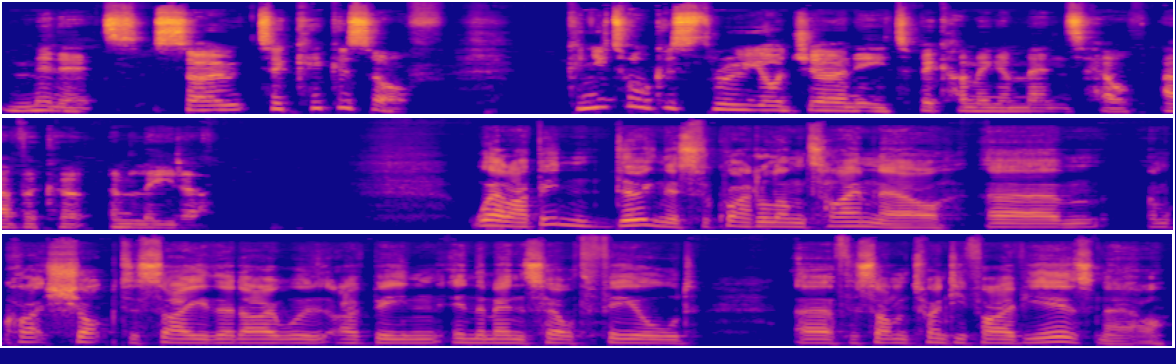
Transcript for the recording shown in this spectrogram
minutes. So, to kick us off, can you talk us through your journey to becoming a men's health advocate and leader? Well, I've been doing this for quite a long time now. Um, I'm quite shocked to say that I was I've been in the men's health field uh, for some 25 years now,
